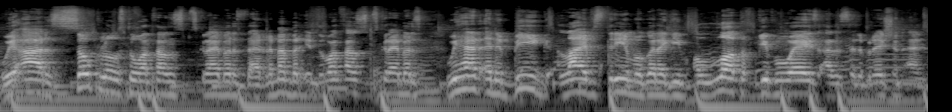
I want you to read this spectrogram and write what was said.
We are so close to 1,000 subscribers. And remember, in the 1,000 subscribers, we have a big live stream. We're gonna give a lot of giveaways as a celebration and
